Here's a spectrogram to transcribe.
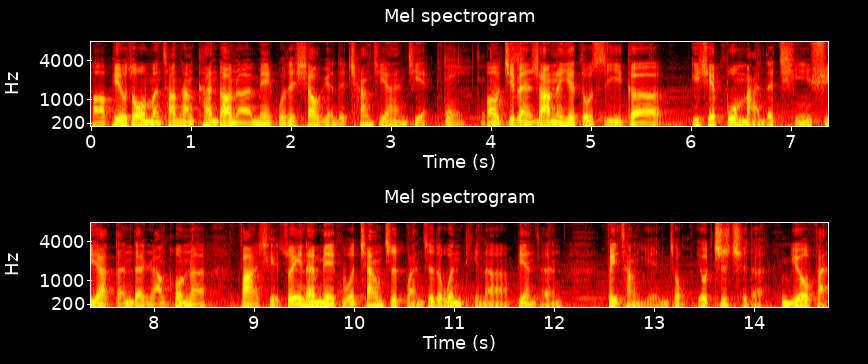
啊，比如说我们常常看到呢，美国的校园的枪击案件，对，哦，基本上呢也都是一个一些不满的情绪啊等等，然后呢发泄，所以呢，美国枪支管制的问题呢变成非常严重，有支持的，也有反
